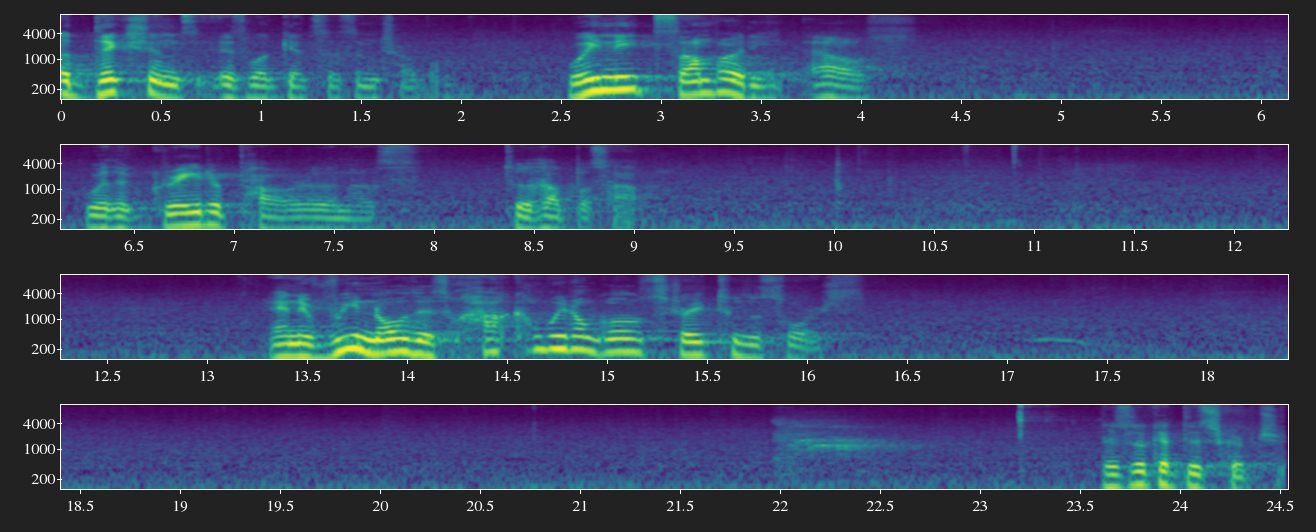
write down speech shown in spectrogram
addictions is what gets us in trouble. We need somebody else with a greater power than us to help us out. And if we know this, how come we don't go straight to the source? Let's look at this scripture.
